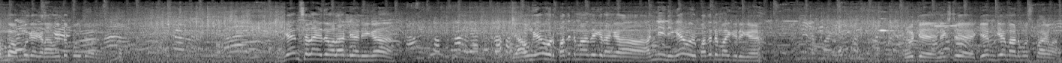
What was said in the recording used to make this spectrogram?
அம்மா அம்மு கேட்குறான் அவங்ககிட்ட போயிட்டு வரேன். விளாட்லையா நீங்க? அவங்க ஏன் ஒரு பதட்டமா இருக்கிறாங்க அண்ணி நீங்க ஒரு பதட்டமாக்கிறீங்க? ஓகே நெக்ஸ்ட் கேம் கேம் ஆடும்போது பார்க்கலாம்.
